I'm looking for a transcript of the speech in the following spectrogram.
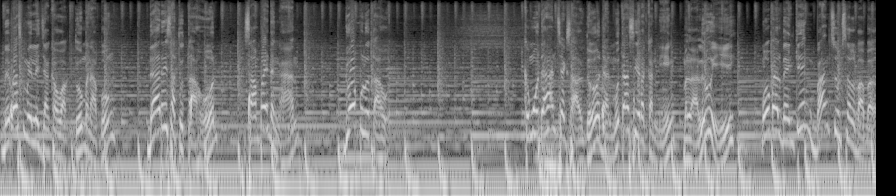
Bebas memilih jangka waktu menabung dari satu tahun sampai dengan 20 tahun. Kemudahan cek saldo dan mutasi rekening melalui mobile banking Bank Sumsel Bubble.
